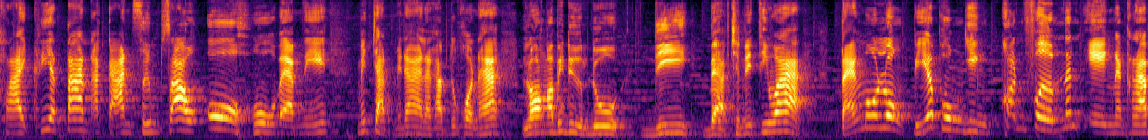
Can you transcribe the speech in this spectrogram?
คลายเครียดต้านอาการซึมเศร้า โอ้โห แบบนี้ไม่จัดไม่ได้แล้วครับทุกคนฮะ ลองเอาไปดื่มดูดีแบบชนิดที่ว่าแตงโมลงเปียพงยิงคอนเฟิร์มนั่นเองนะครับ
